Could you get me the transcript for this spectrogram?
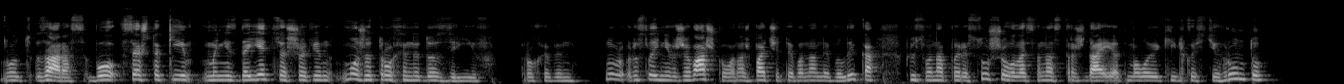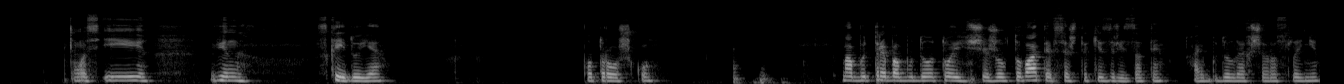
От зараз, бо все ж таки мені здається, що він може трохи не дозрів. Трохи він. Ну, рослині вже важко, вона ж, бачите, вона невелика, плюс вона пересушувалась, вона страждає від малої кількості ґрунту. Ось і він скидує потрошку. Мабуть, треба буде той ще жовтувати, все ж таки зрізати. Хай буде легше рослині.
